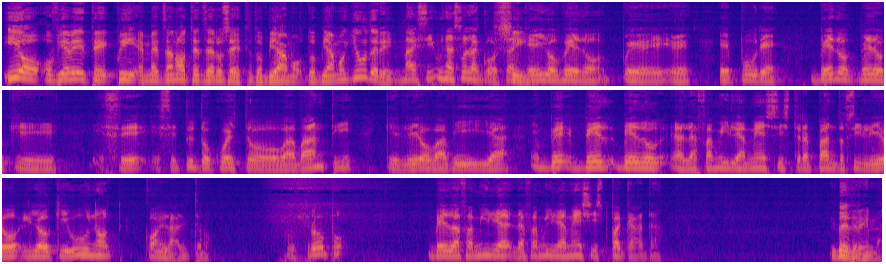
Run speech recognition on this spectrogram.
Io ovviamente qui è mezzanotte 07, dobbiamo, dobbiamo chiudere. Ma sì, una sola cosa sì. che io vedo, eh, eppure, vedo, vedo che se, se, tutto questo va avanti, che Leo va via, vedo, vedo la famiglia Messi strappandosi gli, gli occhi uno con l'altro. Purtroppo vedo la famiglia, la famiglia Messi spaccata. Vedremo,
